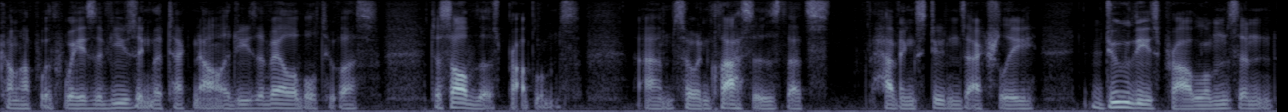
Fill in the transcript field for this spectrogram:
come up with ways of using the technologies available to us to solve those problems. Um, so in classes, that's having students actually do these problems and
